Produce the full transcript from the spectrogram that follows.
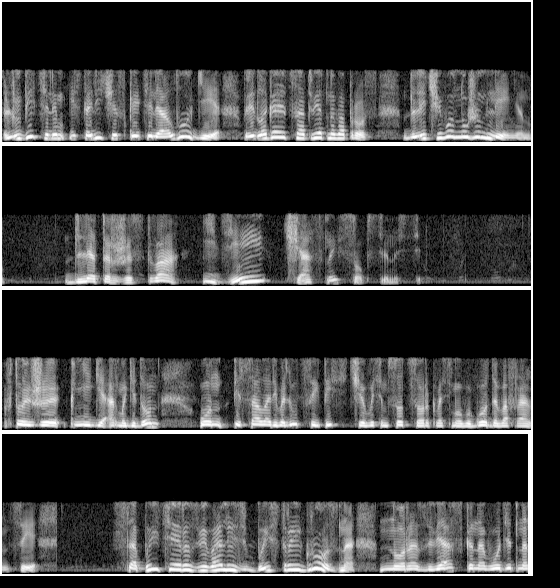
Любителям исторической телеологии предлагается ответ на вопрос «Для чего нужен Ленин?» Для торжества идеи частной собственности. В той же книге «Армагеддон» он писал о революции 1848 года во Франции. События развивались быстро и грозно, но развязка наводит на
